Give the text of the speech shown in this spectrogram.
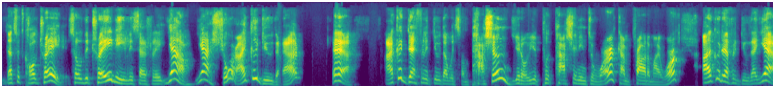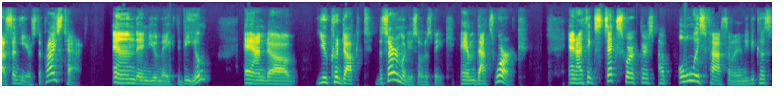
that's what's called trade. So the trade deal essentially, yeah, yeah, sure, I could do that. Yeah, I could definitely do that with some passion. You know, you put passion into work. I'm proud of my work. I could definitely do that. Yes. And here's the price tag. And then you make the deal and uh, you conduct the ceremony, so to speak. And that's work. And I think sex workers have always fascinated me because,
